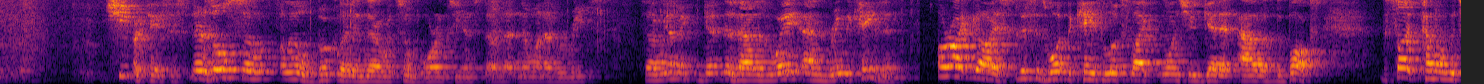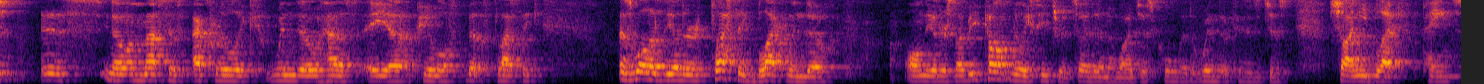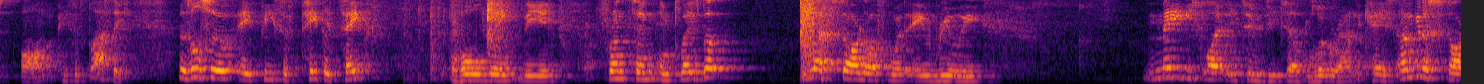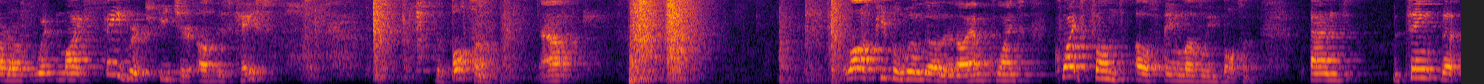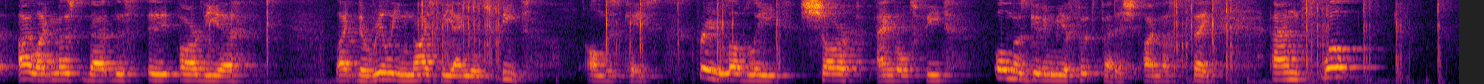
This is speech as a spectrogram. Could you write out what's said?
cheaper cases. There's also a little booklet in there with some warranty and stuff that no one ever reads. So I'm gonna get this out of the way and bring the case in. Alright guys, this is what the case looks like once you get it out of the box. The side panel, which is you know a massive acrylic window, has a uh, peel off bit of plastic, as well as the other plastic black window on the other side, but you can't really see through it, so I don't know why I just called it a window, because it's just shiny black paint on a piece of plastic. There's also a piece of paper tape holding the fronting in place, but let's start off with a really maybe slightly too detailed look around the case. I'm going to start off with my favorite feature of this case, the bottom. Now, a lot of people will know that I am quite, quite fond of a lovely bottom. And the thing that I like most about this are the, uh, like the really nicely angled feet on this case. Very lovely, sharp, angled feet almost giving me a foot fetish, I must say. And well,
